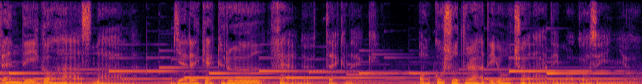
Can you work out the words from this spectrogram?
Vendég a háznál. Gyerekekről felnőtteknek. A Kossuth Rádió családi magazinja.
